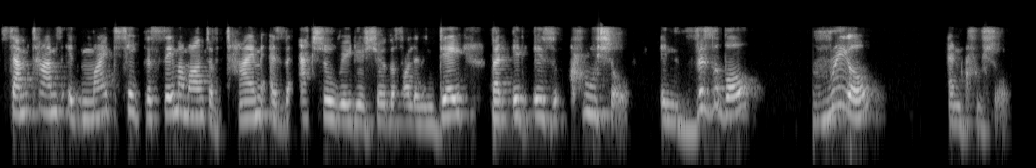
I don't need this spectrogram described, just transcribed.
Sometimes it might take the same amount of time as the actual radio show the following day, but it is crucial, invisible, real, and crucial.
